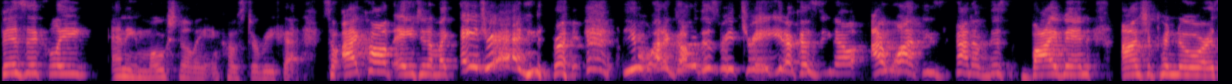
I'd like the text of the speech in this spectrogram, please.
physically, and emotionally in Costa Rica. So I called Adrienne. I'm like, Adrienne, right? You want to go to this retreat? You know, because you know, I want these kind of this vibing entrepreneurs,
